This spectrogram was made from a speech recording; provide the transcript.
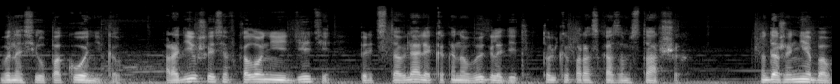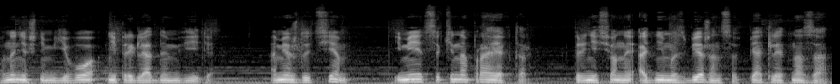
выносил покойников. Родившиеся в колонии дети представляли, как оно выглядит только по рассказам старших. Но даже небо в нынешнем его неприглядном виде. А между тем имеется кинопроектор, принесенный одним из беженцев пять лет назад.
